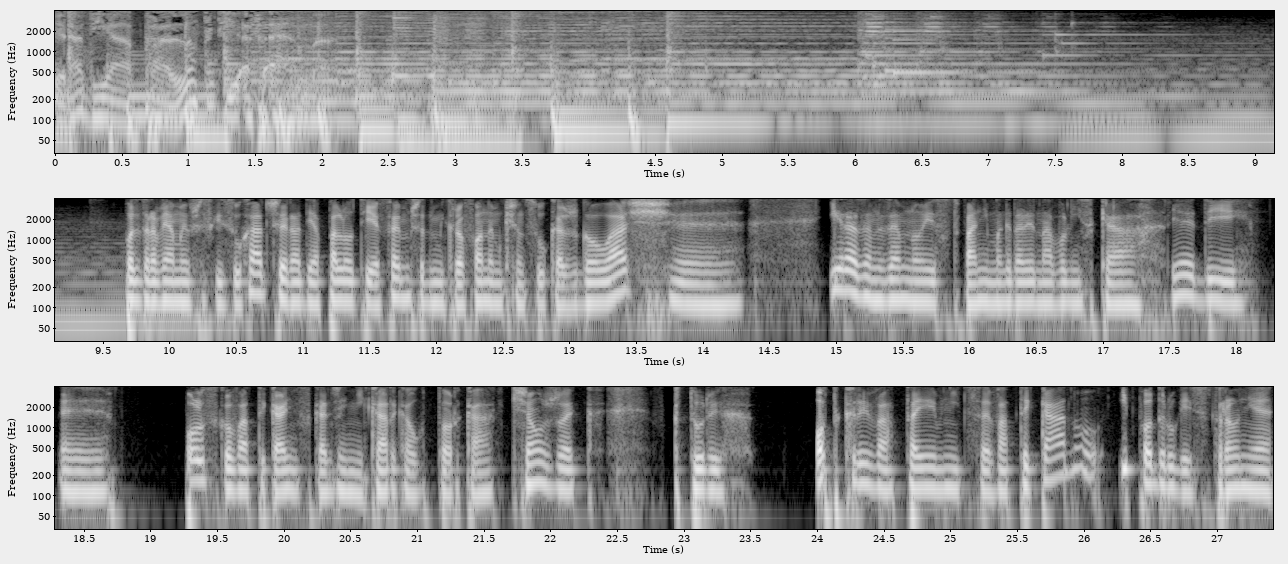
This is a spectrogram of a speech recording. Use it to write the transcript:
radia Palotti FM. Pozdrawiamy wszystkich słuchaczy Radia Palotti FM. Przed mikrofonem ksiądz Łukasz Gołaś. E, I razem ze mną jest pani Magdalena Wolińska-Riedi, e, polsko-watykańska dziennikarka, autorka książek, w których odkrywa tajemnice Watykanu i po drugiej stronie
